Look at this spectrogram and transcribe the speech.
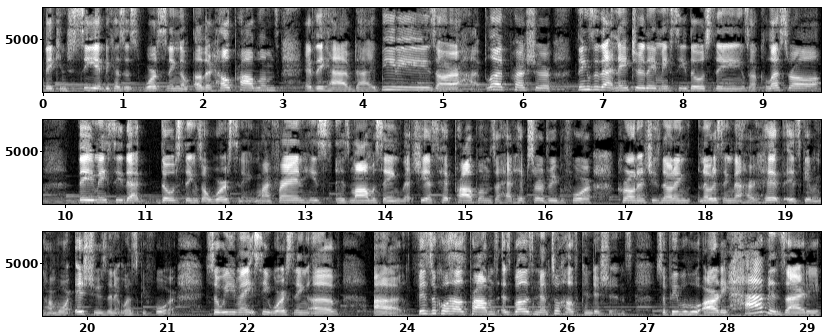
they can see it because it's worsening of other health problems. If they have diabetes or high blood pressure, things of that nature, they may see those things or cholesterol. They may see that those things are worsening. My friend, he's his mom was saying that she has hip problems or had hip surgery before corona and she's noting noticing that her hip is giving her more issues than it was before. So we might see worsening of uh, physical health problems as well as mental health conditions. So, people who already have anxiety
